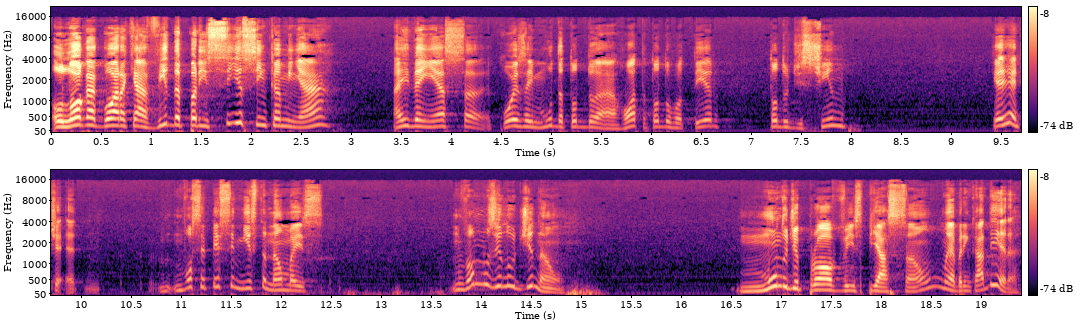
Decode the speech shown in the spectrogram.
Ou logo agora que a vida parecia se encaminhar, aí vem essa coisa e muda toda a rota, todo o roteiro, todo o destino? E gente, é, não vou ser pessimista não, mas não vamos nos iludir não. Mundo de prova e expiação não é brincadeira.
